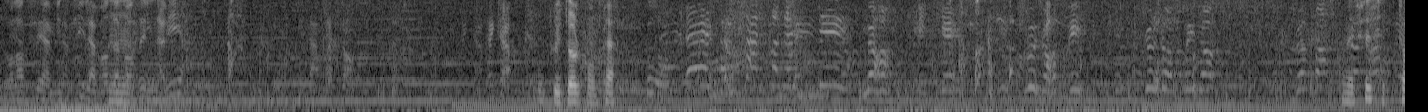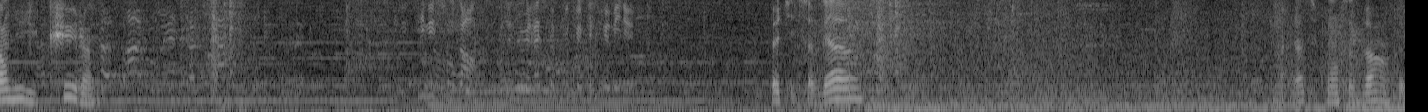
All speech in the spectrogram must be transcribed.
Ils ont lancé un missile avant d'aborder le navire. Ça n'a pas de sens. Regarde, Ou plutôt le contraire. Eh, je pas crever ici Non Pitié. Je vous en prie. Je vous en prie, non. Je pas En effet, c'est tendu du cul là. finissons-en. Il ne lui reste plus que quelques minutes. Petite sauvegarde. Là, c'est comment ça se barre un peu.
